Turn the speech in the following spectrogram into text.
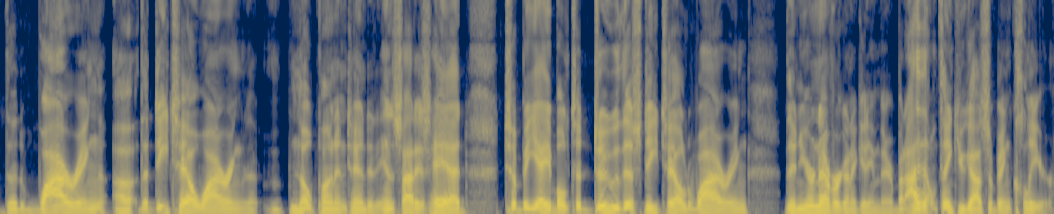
the wiring, uh, the detail wiring, no pun intended, inside his head to be able to do this detailed wiring, then you're never going to get him there. But I don't think you guys have been clear.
